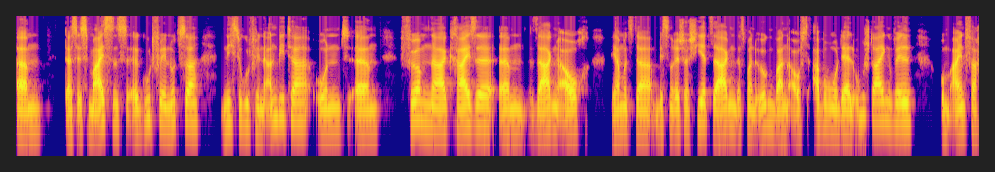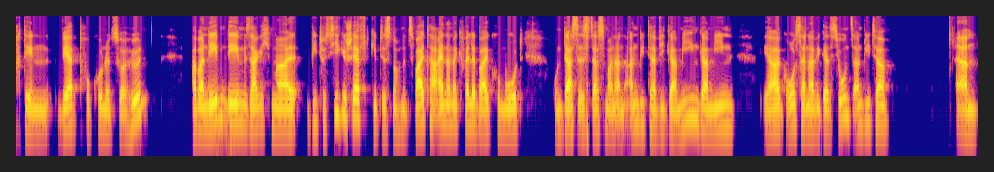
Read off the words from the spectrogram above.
Ähm, das ist meistens äh, gut für den Nutzer, nicht so gut für den Anbieter und ähm, firmennahe Kreise ähm, sagen auch, wir haben uns da ein bisschen recherchiert, sagen, dass man irgendwann aufs Abo-Modell umsteigen will, um einfach den Wert pro Kunde zu erhöhen. Aber neben dem, sage ich mal, B2C-Geschäft gibt es noch eine zweite Einnahmequelle bei Komoot und das ist, dass man an Anbieter wie Garmin, Garmin, ja, großer Navigationsanbieter, ähm,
